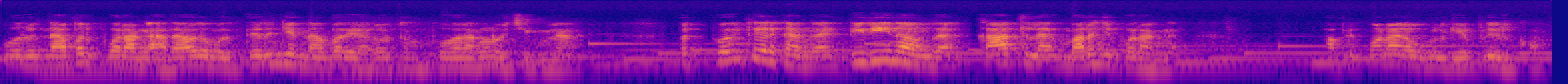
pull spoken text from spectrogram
ஒரு நபர் போகிறாங்க அதாவது உங்களுக்கு தெரிஞ்ச நபர் யாரோ ஒருத்தவங்க போகிறாங்கன்னு வச்சுக்கோங்களேன். பட் போயிட்டே இருக்காங்க. திடீர்னு அவங்க காற்றுல மறைஞ்சு போகிறாங்க அப்படி போனால் உங்களுக்கு எப்படி இருக்கும்?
